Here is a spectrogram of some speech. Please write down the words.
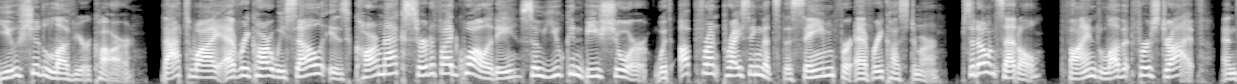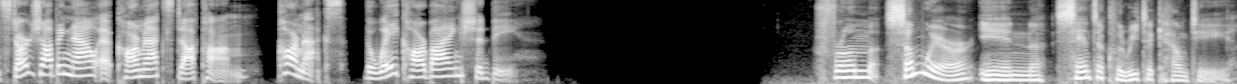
You should love your car. That's why every car we sell is CarMax certified quality so you can be sure with upfront pricing that's the same for every customer. So don't settle. Find love at first drive and start shopping now at CarMax.com. CarMax, the way car buying should be. From somewhere in Santa Clarita County,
